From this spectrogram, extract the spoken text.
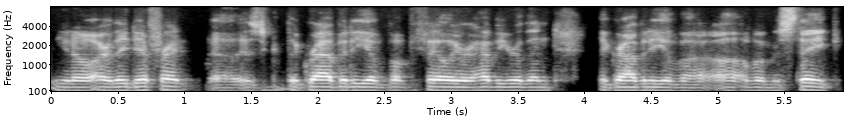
you know are they different? Uh, is the gravity of, of failure heavier than the gravity of a of a mistake?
